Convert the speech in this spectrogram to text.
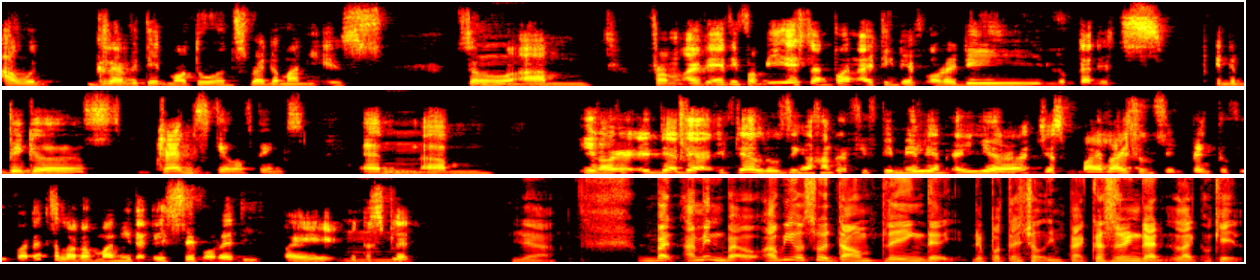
I would gravitate more towards where the money is. So mm. um, from I, I think from EA standpoint, I think they've already looked at it in the bigger grand scale of things, and mm. um, you know, they're, they're, if they're losing 150 million a year just by licensing paying to FIFA, that's a lot of money that they save already by with the mm. split. Yeah, but I mean, but are we also downplaying the the potential impact? Considering that, like, okay,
